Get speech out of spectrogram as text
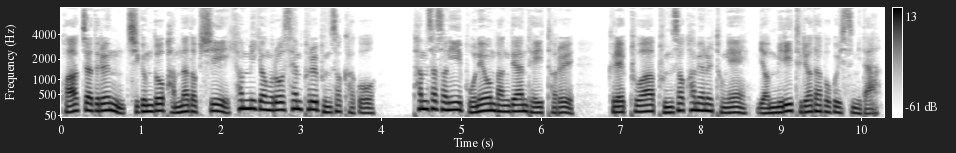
과학자들은 지금도 밤낮 없이 현미경으로 샘플을 분석하고 탐사선이 보내온 방대한 데이터를 그래프와 분석 화면을 통해 면밀히 들여다보고 있습니다.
